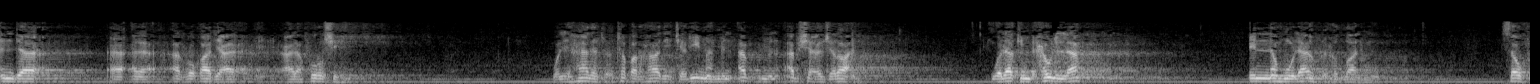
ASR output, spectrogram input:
عند الرقاد على فرشهم ولهذا تعتبر هذه جريمة من أب من أبشع الجرائم. ولكن بحول الله إنه لا يفلح الظالمون. سوف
